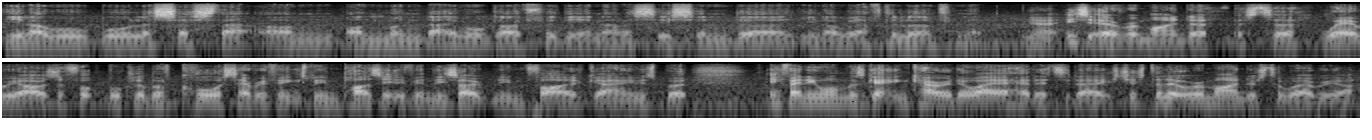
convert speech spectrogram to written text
you know, we'll, we'll assess that on, on Monday. We'll go through the analysis, and uh, you know, we have to learn from it. Yeah, is it a reminder as to where we are as a football club? Of course, everything's been positive in these opening five games, but if anyone was getting carried away ahead of today, it's just a little reminder as to where we are.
